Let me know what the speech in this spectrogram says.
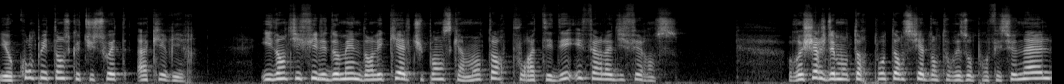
et aux compétences que tu souhaites acquérir. Identifie les domaines dans lesquels tu penses qu'un mentor pourra t'aider et faire la différence. Recherche des mentors potentiels dans ton réseau professionnel,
